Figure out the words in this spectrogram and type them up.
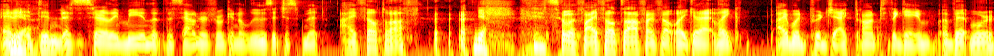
And Yeah. it didn't necessarily mean that the Sounders were going to lose. It just meant I felt off. Yeah. So if I felt off, I felt like that, like I would project onto the game a bit more.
